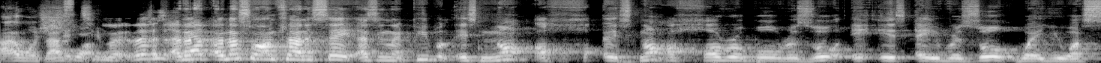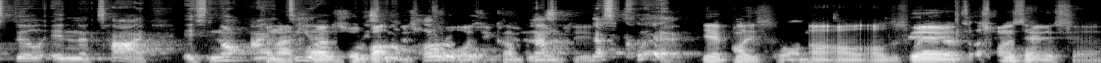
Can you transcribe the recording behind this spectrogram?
I was That's what, shitting. bricks. that is- and, that- and that's what I'm trying to say. As in, like people, it's not a it's not a horrible result. It is a result where you are still in the tie. It's not Can I- I ideal. it's not this before horrible. Ozzy And that's, to you? that's clear. Yeah, please. I'll I'll, I'll just. Yeah, I just want to say this. Yeah,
